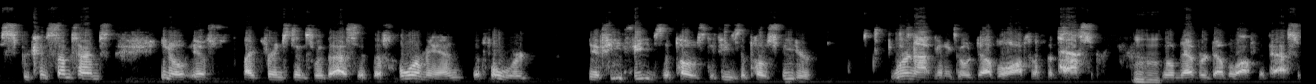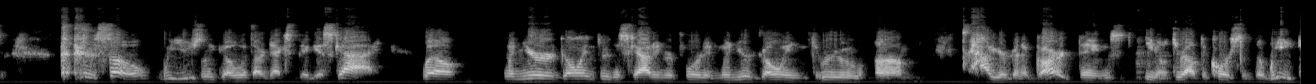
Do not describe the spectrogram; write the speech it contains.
is. Because sometimes, you know, if, like for instance, with us, if the four man, the forward, if he feeds the post, if he's the post feeder, we're not going to go double off of the passer. Mm-hmm. We'll never double off the passer. so we usually go with our next biggest guy. Well, when you're going through the scouting report and when you're going through um, how you're going to guard things, you know, throughout the course of the week,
